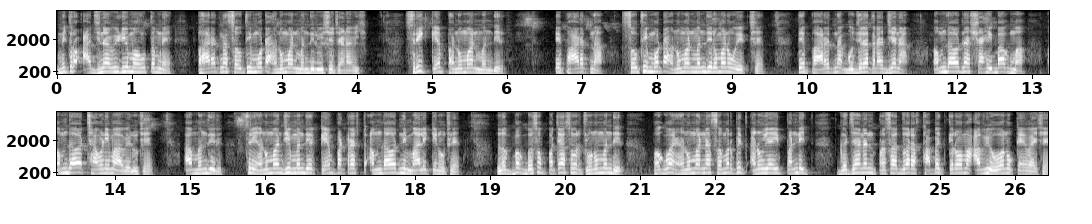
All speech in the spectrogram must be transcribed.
મિત્રો, આજના વિડીયોમાં હું તમને ભારતના સૌથી મોટા હનુમાન મંદિર વિશે જણાવીશ. શ્રી કેમ્પ હનુમાન મંદિર એ ભારતના સૌથી મોટા હનુમાન મંદિરોમાંનું એક છે. તે ભારતના ગુજરાત રાજ્યના અમદાવાદના શાહીબાગમાં અમદાવાદ છાવણીમાં આવેલું છે. આ મંદિર શ્રી હનુમાનજી મંદિર કેમ્પ ટ્રસ્ટ અમદાવાદની માલિકીનું છે. લગભગ બસો પચાસ વર્ષ જૂનું મંદિર ભગવાન હનુમાનના સમર્પિત અનુયાયી પંડિત ગજાનન પ્રસાદ દ્વારા સ્થાપિત કરવામાં આવ્યું હોવાનું કહેવાય છે.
